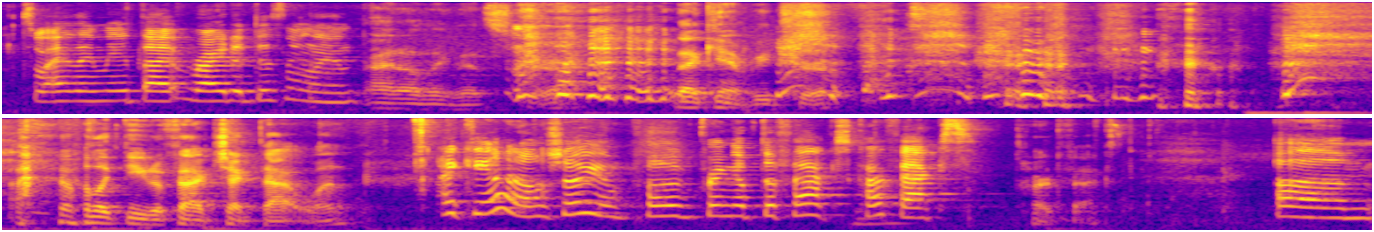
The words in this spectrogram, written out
That's why they made that ride at Disneyland. I don't think that's true. that can't be true. I would like you to fact check that one. I can. I'll show you. I'll bring up the facts. Car facts. Hard facts. Um,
